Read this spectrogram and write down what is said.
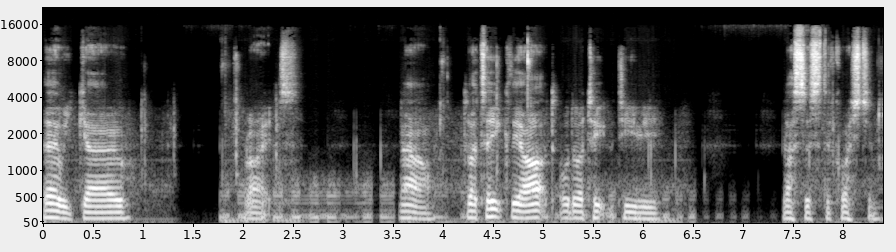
There we go. Right. Now, do I take the art or do I take the TV? That's just the question.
